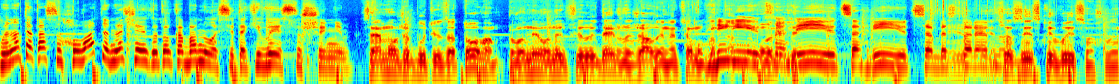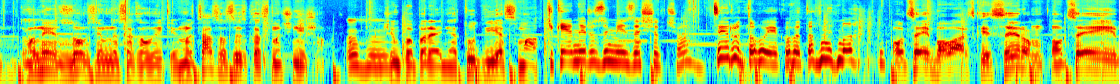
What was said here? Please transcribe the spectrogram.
Вона така суховата, наче як ото кабаносі, такі висушені. Це може бути із-за того, що вони у них цілий день лежали на цьому контактному Гріються, грилі. гріються, гріються І безперервно. Сосиски висохли. Вони зовсім не соковиті. Ну ця сосиска смачніша, ніж попередня. Тут є смак. Тільки я не розумію, за що чого. Сиру того, якого там нема. Оцей баварський з сиром, оцей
